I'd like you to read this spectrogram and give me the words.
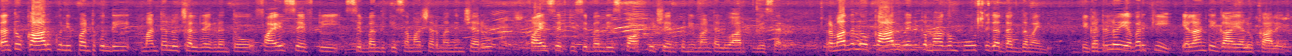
దాంతో కారుకు నిప్పంటుకుంది. మంటలు చెలరేగడంతో ఫైర్ సేఫ్టీ సిబ్బందికి సమాచారం అందించారు. ఫైర్ సేఫ్టీ సిబ్బంది స్పాట్కు చేరుకుని మంటలు ఆర్పివేశారు. ప్రమాదంలో కారు వెనుక భాగం పూర్తిగా దగ్ధమైంది. ఈ ఘటనలో ఎవరికీ ఎలాంటి గాయాలు కాలేదు.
